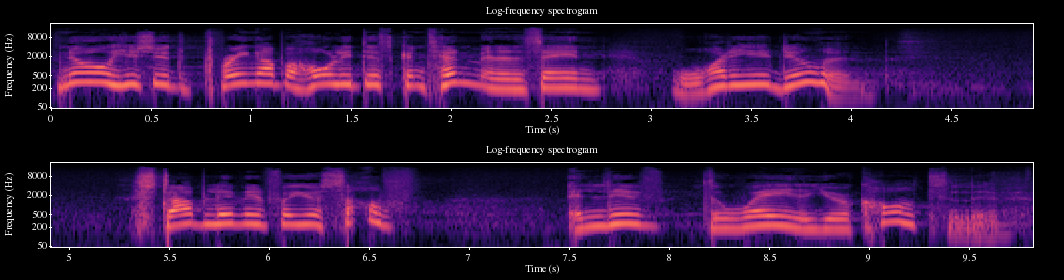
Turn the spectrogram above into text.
No, He should bring up a holy discontentment and saying, What are you doing? Stop living for yourself and live the way that you're called to live.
